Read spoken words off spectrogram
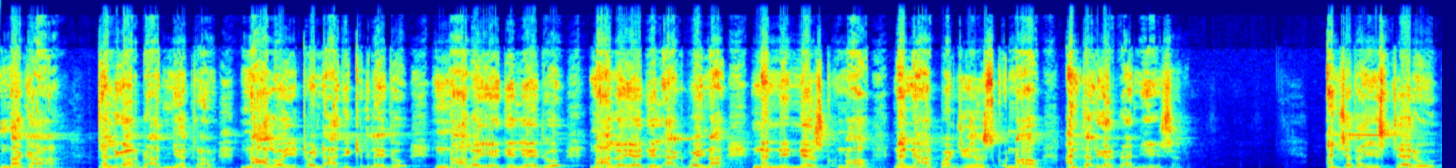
ఇందాక తల్లిగారు ప్రార్థన చేస్తున్నారు. నాలో ఎటువంటి ఆధిక్యత లేదు నాలో ఏది లేదు నాలో ఏది లేకపోయినా నన్ను ఎన్నేసుకున్నావు నన్ను ఏర్పాటు చేసేసుకున్నావు అని తల్లిగారు ప్రార్థన చేశారు. అంచేత ఇస్తేరు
